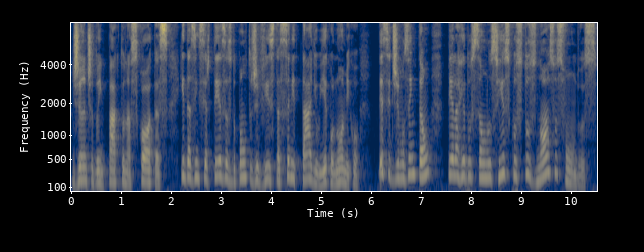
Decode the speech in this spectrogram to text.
Diante do impacto nas cotas e das incertezas do ponto de vista sanitário e econômico, decidimos então pela redução nos riscos dos nossos fundos.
